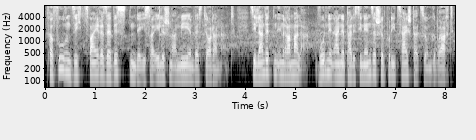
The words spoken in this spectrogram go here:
verfuhren sich zwei Reservisten der israelischen Armee im Westjordanland. Sie landeten in Ramallah, wurden in eine palästinensische Polizeistation gebracht.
